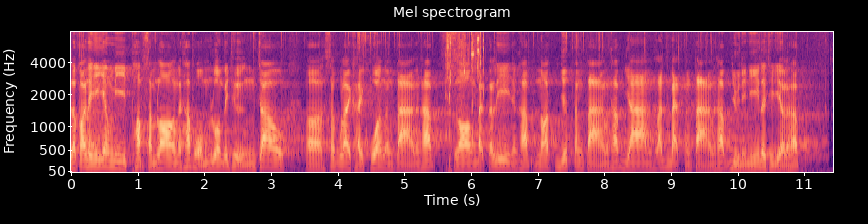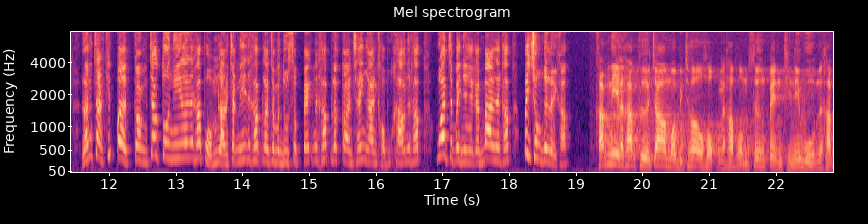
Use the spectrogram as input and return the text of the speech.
แล้วก็ในนี้ยังมีพ็อปสำรองนะครับผมรวมไปถึงเจ้า สกุไลไขควงต่างๆนะครับรองแบตเตอรี่นะครับน็อตยึดต่างๆนะครับยางรัดแบตต่างๆนะครับอยู่ในนี้เลยทีเดียวเลยครับหลังจากที่เปิดกล่องเจ้าตัวนี้แล้วนะครับผมหลังจากนี้นะครับเราจะมาดูสเปคนะครับและการใช้งานของพวกเขานะครับว่าจะเป็นยังไงกันบ้างนะครับ ไปชมกันเลยครับ ครับนี่แหละครับคือเจ้า Mobitel 6 นะครับผมซึ่งเป็น Tiny w o o p นะครับ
